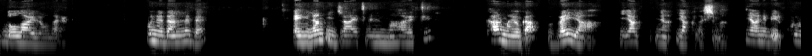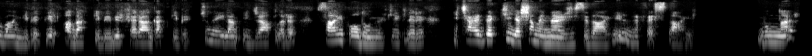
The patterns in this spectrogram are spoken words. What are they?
dolaylı olarak. Bu nedenle de eylem icra etmenin mahareti karma yoga veya yaklaşımı. Yani bir kurban gibi, bir adak gibi, bir feragat gibi tüm eylem icraatları, sahip olduğu mülkiyetleri, içerideki yaşam enerjisi dahil, nefes dahil. Bunlar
